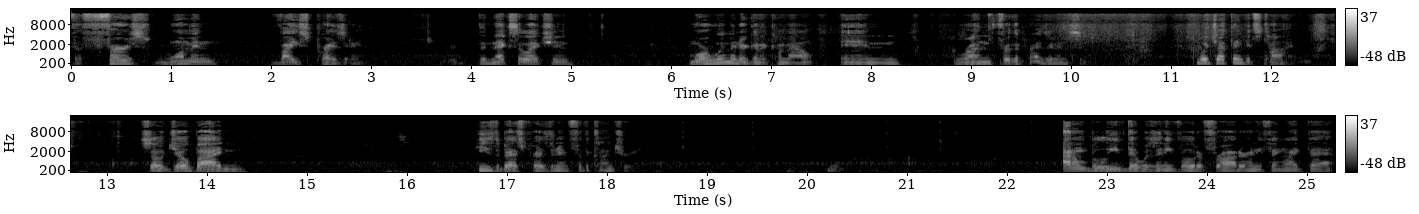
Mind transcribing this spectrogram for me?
the first woman vice president. The next election, more women are going to come out and run for the presidency, which I think it's time. So, Joe Biden, he's the best president for the country. I don't believe there was any voter fraud or anything like that.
